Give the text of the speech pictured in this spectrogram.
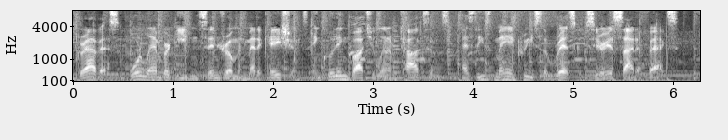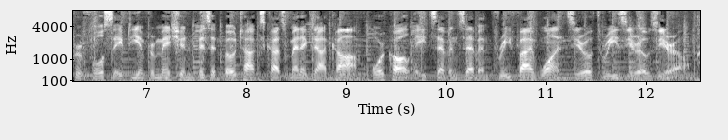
gravis, or Lambert-Eaton syndrome and medications, including botulinum toxins, as these may increase the risk of serious side effects. For full safety information, visit BotoxCosmetic.com or call 877-351-0300.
